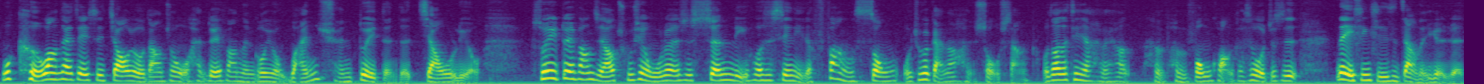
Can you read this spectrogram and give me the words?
我渴望在这次交流当中，我和对方能够有完全对等的交流。所以对方只要出现，无论是生理或是心理的放松，我就会感到很受伤。我知道这听起来很像很很疯狂，可是我就是内心其实是这样的一个人。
